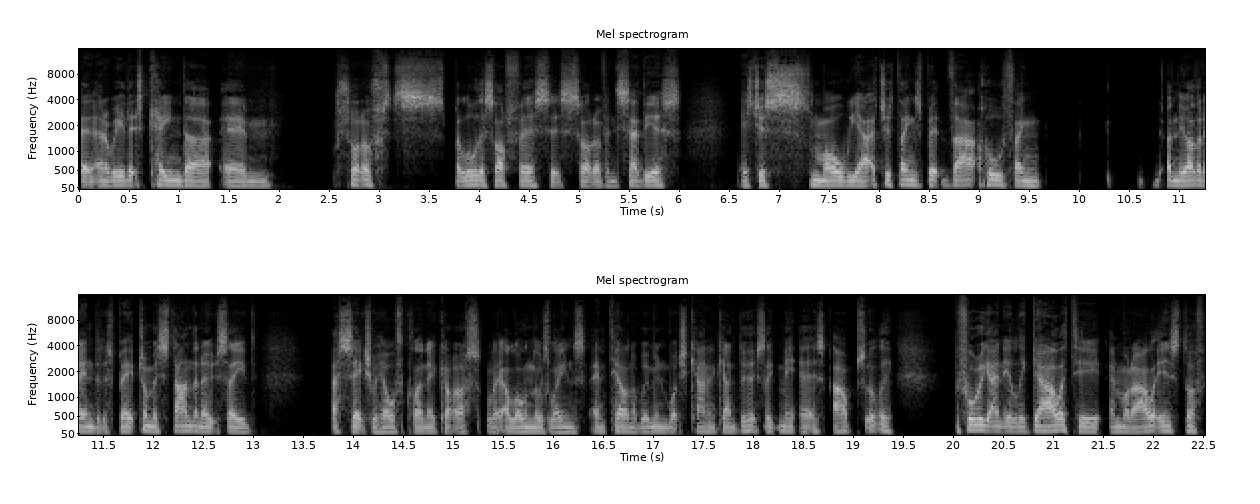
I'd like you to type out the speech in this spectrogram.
in a way that's kind of. Um, sort of below the surface. It's sort of insidious. It's just small wee attitude things. But that whole thing on the other end of the spectrum is standing outside a sexual health clinic or like along those lines and telling a woman what she can and can't do. It's like, mate, it is absolutely before we get into legality and morality and stuff,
